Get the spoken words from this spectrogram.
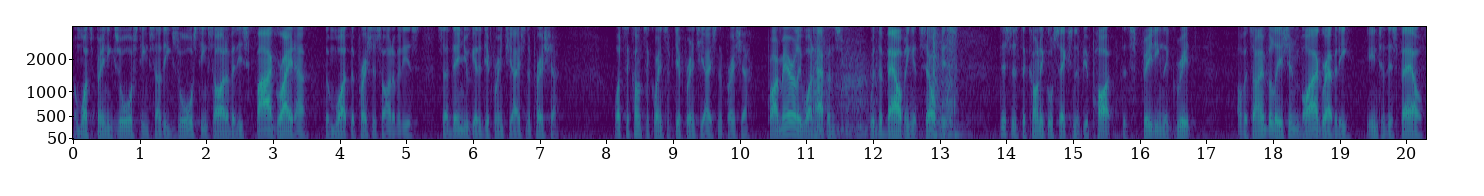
and what's been exhausting. So the exhausting side of it is far greater than what the pressure side of it is. So then you'll get a differentiation of pressure. What's the consequence of differentiation of pressure? Primarily what happens with the valving itself is this is the conical section of your pot that's feeding the grit of its own volition via gravity into this valve.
